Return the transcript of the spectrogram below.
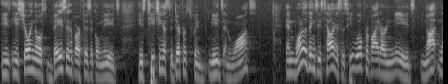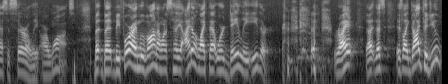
he's, he's showing the most basic of our physical needs. He's teaching us the difference between needs and wants. And one of the things he's telling us is he will provide our needs, not necessarily our wants. But, but before I move on, I want to tell you, I don't like that word daily either. right? That, that's, it's like, God, could you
